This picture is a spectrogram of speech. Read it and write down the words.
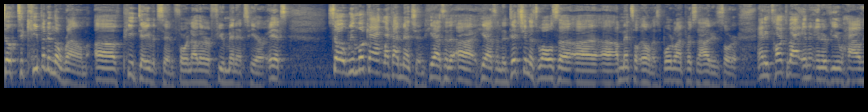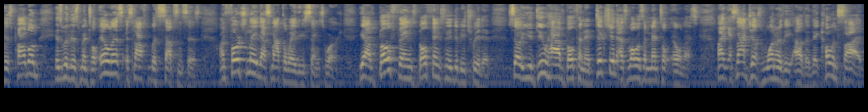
so to keep it in the realm of Pete Davidson for another few minutes here, it's, so we look at, like I mentioned, he has an, uh, he has an addiction as well as a, a, a, mental illness, borderline personality disorder. And he talked about in an interview how his problem is with his mental illness, it's not with substances. Unfortunately, that's not the way these things work. You have both things, both things need to be treated. So you do have both an addiction as well as a mental illness. Like it's not just one or the other, they coincide.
